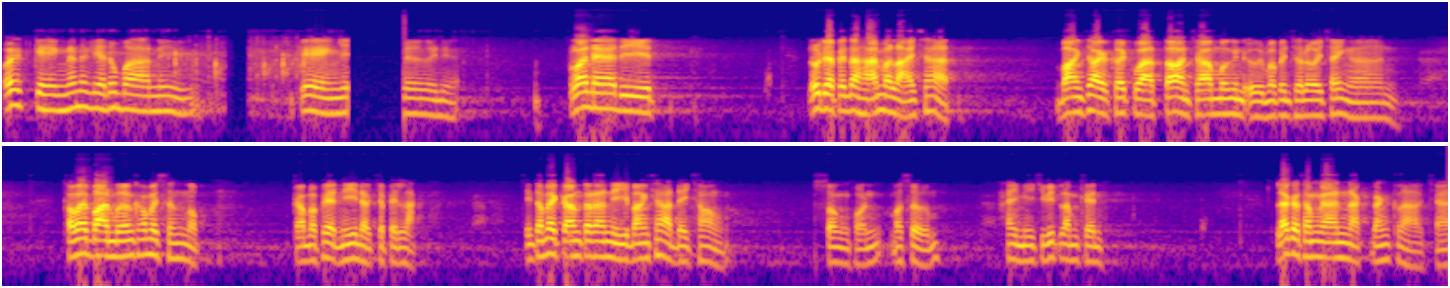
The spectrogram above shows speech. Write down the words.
เอ้ยเก่งนะนักเรียนอนุบาลนี่ เก่งเลยเนี่ยเพราะในอดีตเราได้เป็นทหารมาหลายชาติ บางชาติก็เคยกวาดต้อนชาวเมืองอื่นๆ มาเป็นเฉลยใช้งานทำให้บ้านเมืองเขาไม่สงบกรรมประเภทนี้เนี่ยจะเป็นหลัก จึงทำให้กรรมตรณีบางชาติได้ช่อง ส่งผลมาเสริม ให้มีชีวิตลำเค็ญ แล้วก็ทำงานหนักดังกล่าวจ้า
